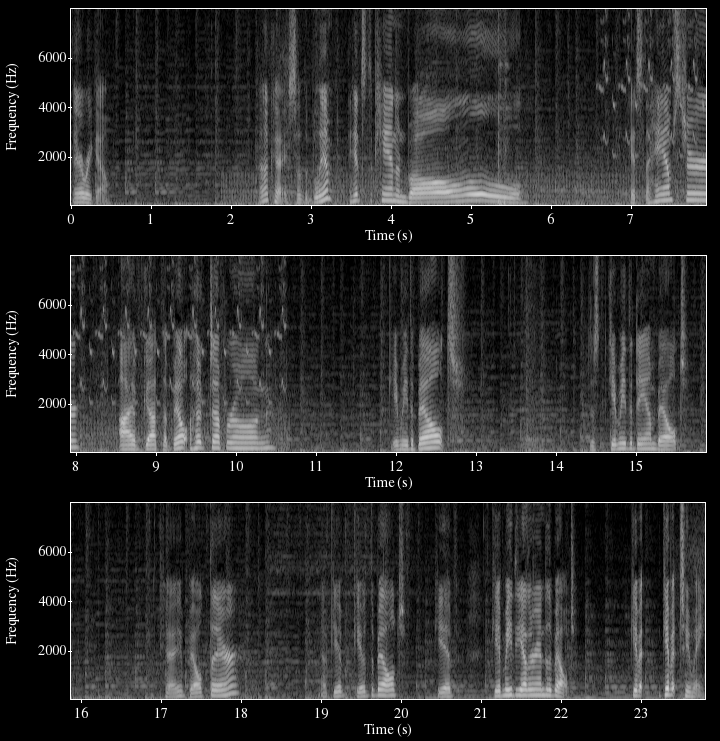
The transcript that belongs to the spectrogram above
There we go. Okay, so the blimp hits the cannonball. Hits the hamster. I've got the belt hooked up wrong. Give me the belt. Just give me the damn belt. Okay, belt there. Now give give the belt. Give give me the other end of the belt. Give it give it to me.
